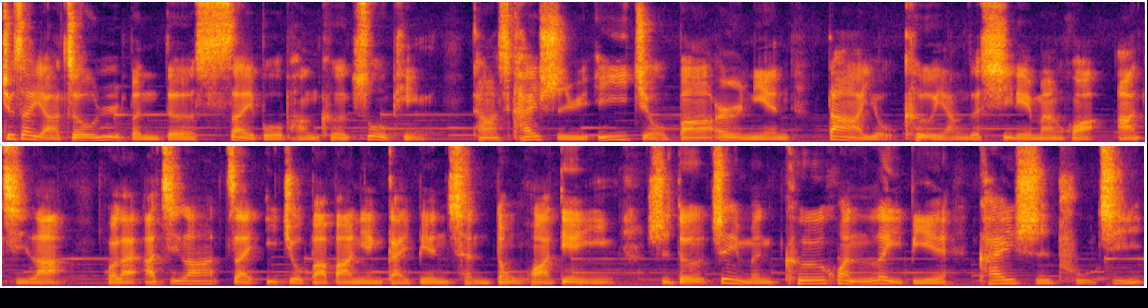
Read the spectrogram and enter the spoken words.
就在亚洲，日本的赛博朋克作品，它开始于一九八二年大有克洋的系列漫画《阿基拉》。后来，阿基拉在一九八八年改编成动画电影，使得这门科幻类别开始普及。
